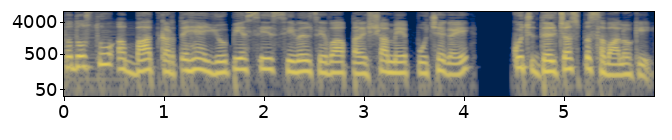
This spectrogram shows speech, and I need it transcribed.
तो दोस्तों, अब बात करते हैं यूपीएससी सिविल सेवा परीक्षा में पूछे गए कुछ दिलचस्प सवालों की।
